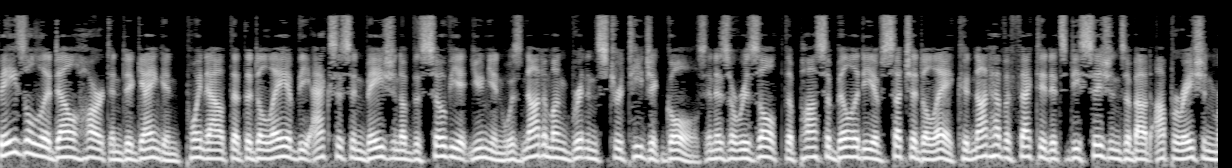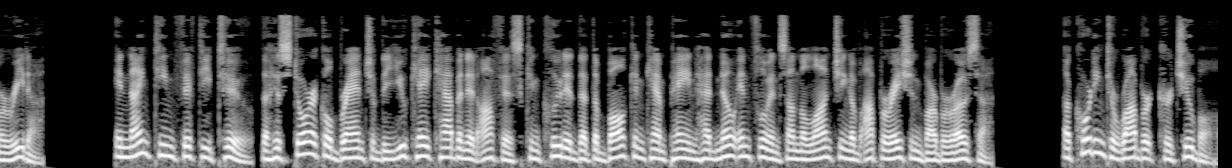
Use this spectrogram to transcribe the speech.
Basil Liddell Hart and De Guingand point out that the delay of the Axis invasion of the Soviet Union was not among Britain's strategic goals and as a result the possibility of such a delay could not have affected its decisions about Operation Marita. In 1952, the historical branch of the UK Cabinet Office concluded that the Balkan Campaign had no influence on the launching of Operation Barbarossa. According to Robert Kirchubel,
